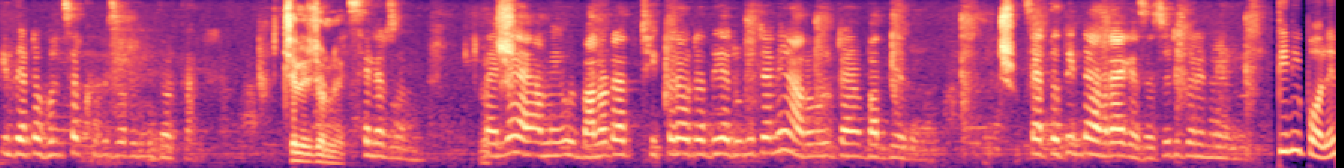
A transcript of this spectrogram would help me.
কিন্তু একটা হুইল চেয়ার খুবই জরুরি দরকার। ছেলের জন্য? ছেলের জন্য। তাইলে আমি ওই ভালোটা ঠিক করে ওটা দিয়ে রুগীটা নিই আর ওইটা বাদ দিয়ে দেবো। নিয়ে গেছে তিনি বলেন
